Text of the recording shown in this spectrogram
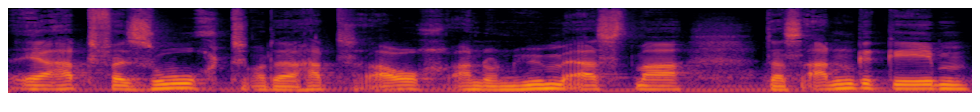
Er hat versucht oder hat auch anonym erstmal das angegeben.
